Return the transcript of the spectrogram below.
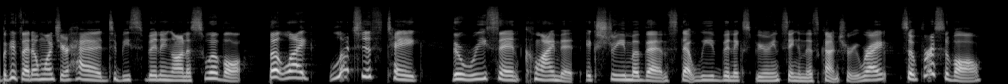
because I don't want your head to be spinning on a swivel. But like, let's just take the recent climate extreme events that we've been experiencing in this country, right? So first of all,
